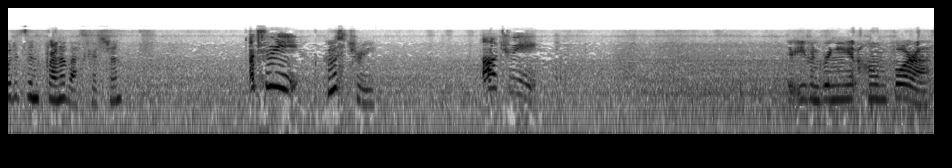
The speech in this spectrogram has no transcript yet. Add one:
What is in front of us, Christian? A tree. Whose tree? A tree. They're even bringing it home for us.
